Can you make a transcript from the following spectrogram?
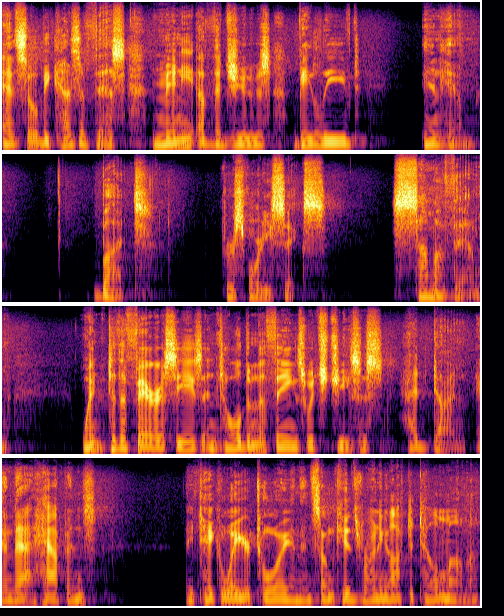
And so, because of this, many of the Jews believed in him. But, verse 46, some of them went to the Pharisees and told them the things which Jesus had done. And that happens. They take away your toy, and then some kid's running off to tell mama.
